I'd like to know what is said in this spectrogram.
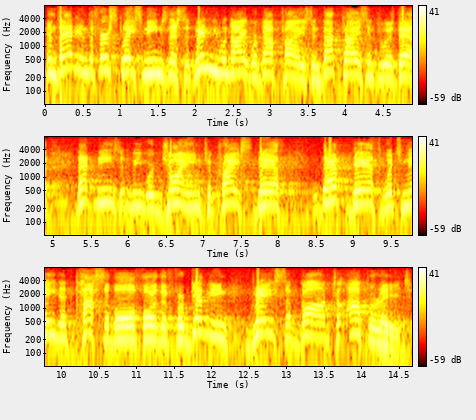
And that, in the first place, means this that when you and I were baptized and baptized into his death, that means that we were joined to Christ's death, that death which made it possible for the forgiving grace of God to operate.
